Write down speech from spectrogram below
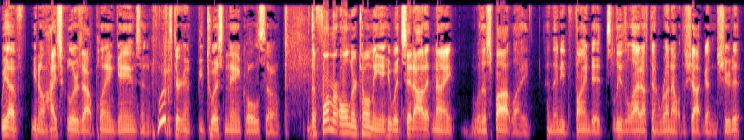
we have, you know, high schoolers out playing games and whoop, they're going to be twisting ankles. So the former owner told me he would sit out at night with a spotlight and then he'd find it, leave the light off, then run out with a shotgun and shoot it.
